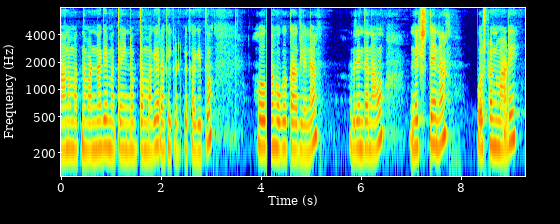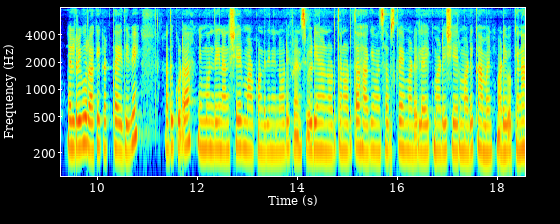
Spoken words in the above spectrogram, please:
ನಾನು ಮತ್ತು ನಮ್ಮ ಅಣ್ಣಗೆ ಮತ್ತು ಇನ್ನೊಬ್ಬ ತಮ್ಮಗೆ ರಾಖಿ ಕಟ್ಟಬೇಕಾಗಿತ್ತು ಹೋಗ ಹೋಗೋಕ್ಕಾಗಲಿಲ್ಲ. ಅದರಿಂದ ನಾವು ನೆಕ್ಸ್ಟ್ ಡೇನ ಪೋಸ್ಟ್ಪೋನ್ ಮಾಡಿ ಎಲ್ರಿಗೂ ರಾಖಿ ಕಟ್ತಾ ಇದ್ದೀವಿ ಅದು ಕೂಡ ನಿಮ್ಮೊಂದಿಗೆ ನಾನು ಶೇರ್ ಮಾಡ್ಕೊಂಡಿದ್ದೀನಿ ನೋಡಿ ಫ್ರೆಂಡ್ಸ್ ವೀಡಿಯೋನ ನೋಡ್ತಾ ನೋಡ್ತಾ ಹಾಗೆ ಒಂದು ಸಬ್ಸ್ಕ್ರೈಬ್ ಮಾಡಿ ಲೈಕ್ ಮಾಡಿ ಶೇರ್ ಮಾಡಿ ಕಾಮೆಂಟ್ ಮಾಡಿ ಓಕೆನಾ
